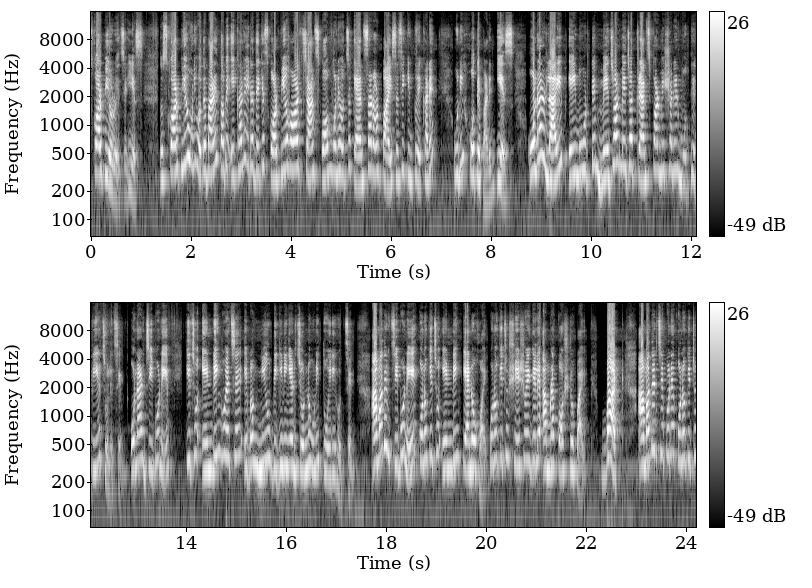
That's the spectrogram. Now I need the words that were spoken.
স্করপিও রয়েছে ইয়েস তো স্করপিও উনি হতে পারেন, তবে এখানে এটা দেখে স্করপিও হওয়ার চান্স কম মনে হচ্ছে ক্যান্সার আর পাইসেসই কিন্তু এখানে উনি হতে পারেন ইয়েস ওনার লাইফ এই মুহূর্তে মেজর মেজর ট্রান্সফরমেশনের মধ্যে দিয়ে চলেছে। ওনার জীবনে কিছু এন্ডিং হয়েছে এবং নিউ বিগিনিংয়ের জন্য উনি তৈরি হচ্ছেন। আমাদের জীবনে কোনো কিছু এন্ডিং কেন হয়? কোনো কিছু শেষ হয়ে গেলে আমরা কষ্ট পাই। বাট আমাদের জীবনে কোনো কিছু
